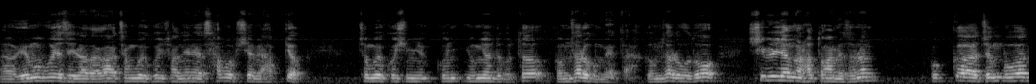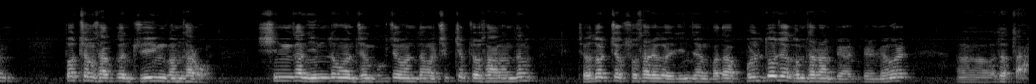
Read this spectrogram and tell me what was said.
어, 외무부에서 일하다가 1994년에 사법시험에 합격, 1996년도부터 검사로 근무했다. 검사로도 11년간 활동하면서는 국가정보원 도청사건 주임검사로 신건, 임동원 전 국정원 등을 직접 조사하는 등 저돌적 수사력을 인정받아 불도저 검사라는 별, 별명을 어, 얻었다.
